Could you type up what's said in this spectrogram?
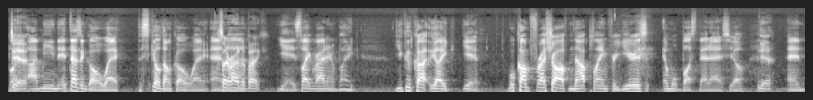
but Yeah. I mean, it doesn't go away. The skill don't go away. And, It's like riding uh, a bike. Yeah, it's like riding a bike. You could cut like yeah, we'll come fresh off not playing for years and we'll bust that ass, yo. Yeah. And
